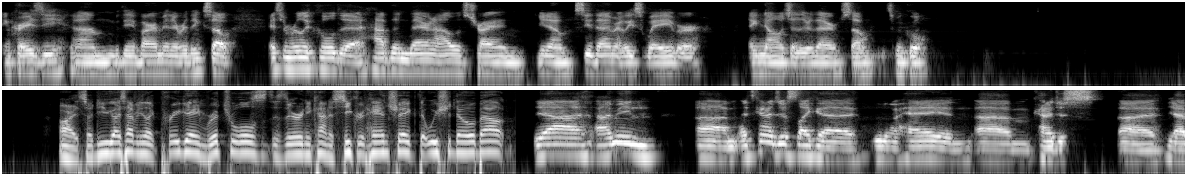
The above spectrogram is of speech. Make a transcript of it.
and crazy um, with the environment and everything. So it's been really cool to have them there, and I always try and you know see them or at least wave or acknowledge that they're there. So it's been cool. All right. So, do you guys have any like pregame rituals? Is there any kind of secret handshake that we should know about? Yeah, I mean, um, it's kind of just like a you know, hey, and um, kind of just uh, yeah,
